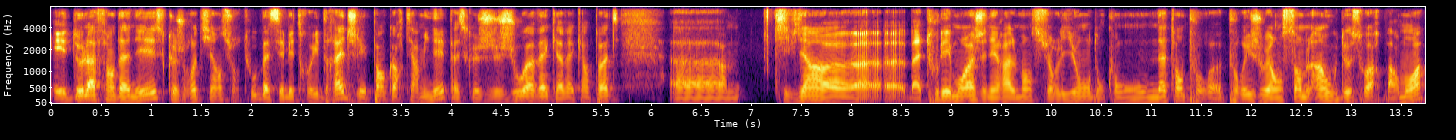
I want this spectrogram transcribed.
et de la fin d'année. Ce que je retiens surtout, bah, c'est Metroid Dread. Je l'ai pas encore terminé parce que je joue avec avec un pote qui vient euh, bah, tous les mois généralement sur Lyon. Donc on attend pour, pour y jouer ensemble un ou deux soirs par mois.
